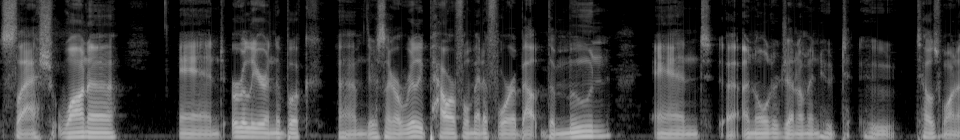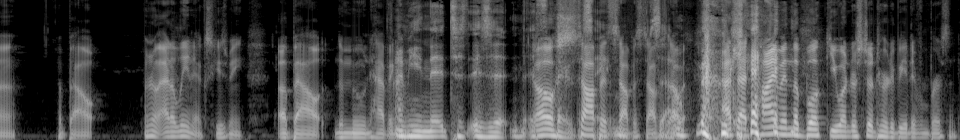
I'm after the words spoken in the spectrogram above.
slash Juana, and earlier in the book, um, there's like a really powerful metaphor about the moon and uh, an older gentleman who t- who tells Juana about no Adelina, excuse me, about the moon having I mean, it, is it? it's- Oh, stop it! Stop it! Stop so- it! Stop it! At that time in the book, you understood her to be a different person.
